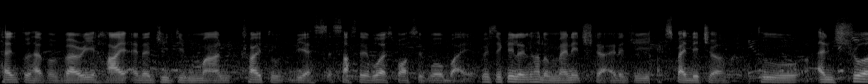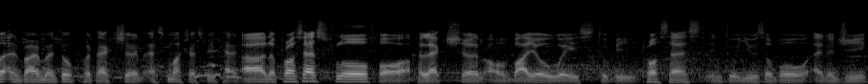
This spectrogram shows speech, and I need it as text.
tend to have a very high energy demand try to be as sustainable as possible by basically learning how to manage their energy expenditure to ensure environmental protection as much as we can. Uh, the process flow for collection of bio waste to be processed into usable energy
